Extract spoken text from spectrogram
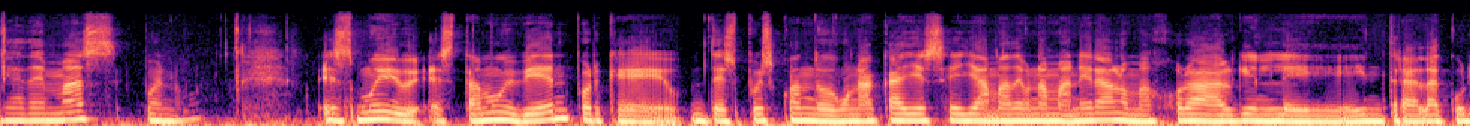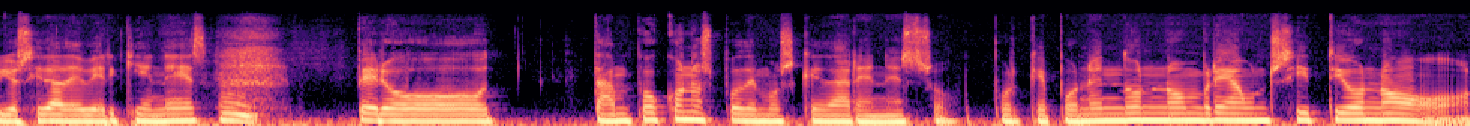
Y además, bueno, es muy, está muy bien porque después cuando una calle se llama de una manera, a lo mejor a alguien le entra la curiosidad de ver quién es, mm. pero tampoco nos podemos quedar en eso, porque poniendo un nombre a un sitio no...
